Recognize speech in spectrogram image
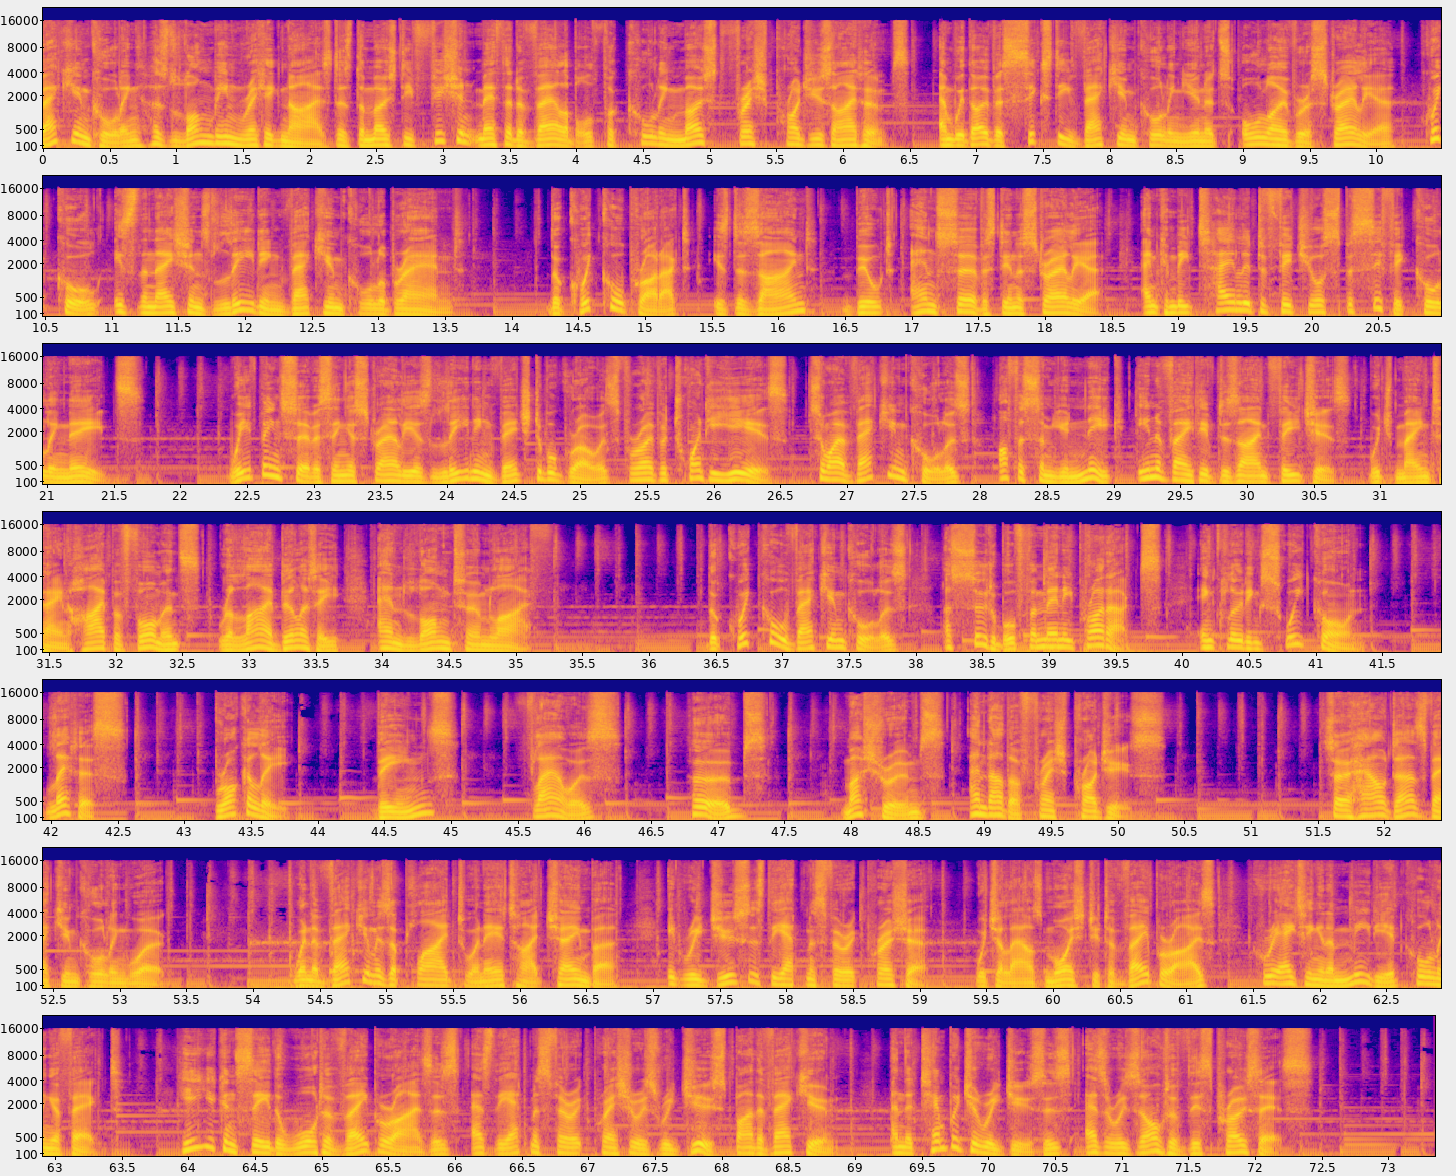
Vacuum cooling has long been recognised as the most efficient method available for cooling most fresh produce items. And with over 60 vacuum cooling units all over Australia, Quik Cool is the nation's leading vacuum cooler brand. The Quik Cool product is designed, built and serviced in Australia and can be tailored to fit your specific cooling needs. We've been servicing Australia's leading vegetable growers for over 20 years, so our vacuum coolers offer some unique, innovative design features which maintain high performance, reliability and long-term life. The Quik Cool vacuum coolers are suitable for many products, including sweet corn, lettuce, broccoli, beans, flowers, herbs, mushrooms and other fresh produce. So how does vacuum cooling work? When a vacuum is applied to an airtight chamber, it reduces the atmospheric pressure, which allows moisture to vaporize, creating an immediate cooling effect. Here you can see the water vaporizes as the atmospheric pressure is reduced by the vacuum, and the temperature reduces as a result of this process.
